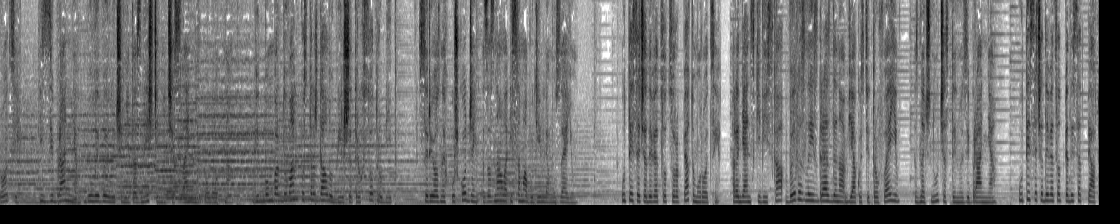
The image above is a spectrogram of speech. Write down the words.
році із зібранням були вилучені та знищені численні полотна. Від бомбардувань постраждало більше 300 робіт. Серйозних ушкоджень зазнала і сама будівля музею. У 1945 році радянські війська вивезли із Дрездена в якості трофеїв значну частину зібрання. У 1955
